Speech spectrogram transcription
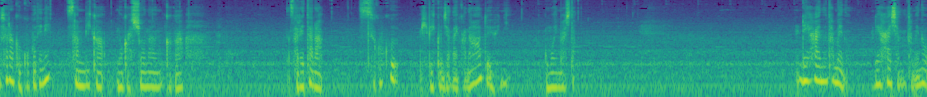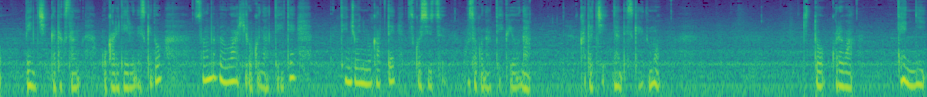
おそらくここでね賛美歌の合唱なんかがされたらすごく響くんじゃないかなというふうに思いました。礼拝のための礼拝者のためのベンチがたくさん置かれているんですけどその部分は広くなっていて天井に向かって少しずつ細くなっていくような形なんですけれどもきっとこれは天に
